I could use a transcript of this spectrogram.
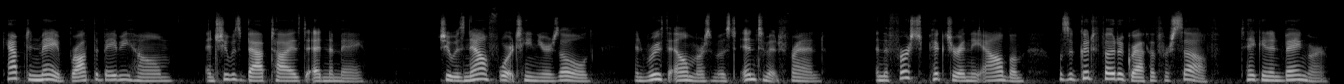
Captain May brought the baby home, and she was baptized Edna May. She was now fourteen years old, and Ruth Elmer's most intimate friend, and the first picture in the album was a good photograph of herself, taken in Bangor.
